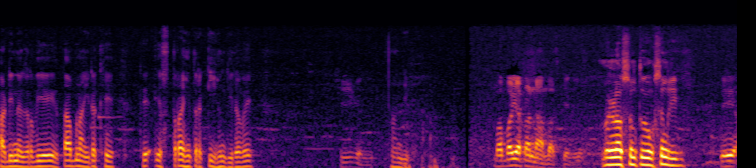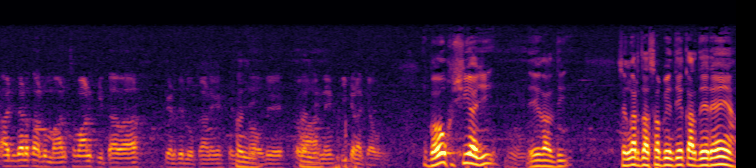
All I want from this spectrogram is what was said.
ਸਾਡੀ ਨਗਰ ਦੀ ਏਕਤਾ ਬਣਾਈ ਰੱਖੇ ਤੇ ਇਸ ਤਰ੍ਹਾਂ ਹੀ ਤਰੱਕੀ ਹੁੰਦੀ ਰਹੇ ਠੀਕ ਹੈ ਜੀ। ਹਾਂਜੀ। ਬਾਬਾ ਜੀ ਆਪਣਾ ਨਾਮ ਦੱਸ ਕੇ ਜੀ ਮੇਰਾ ਨਾਮ ਸੰਤੋਖ ਸਿੰਘ ਜੀ। ਤੇ ਅੱਜ ਜਿਹੜਾ ਤੁਹਾਨੂੰ ਮਾਨ ਸਨਮਾਨ ਕੀਤਾ ਵਾ ਪਿੰਡ ਦੇ ਲੋਕਾਂ ਨੇ ਪਿੰਡ ਦੇ ਪਰਿਵਾਰ ਨੇ ਕੀ ਕਹਿਣਾ ਚਾਹੋਗੇ? ਬਹੁਤ ਖੁਸ਼ੀ ਆ ਜੀ ਇਹ ਗੱਲ ਦੀ। ਸੰਗਤ ਦਾਸਾਂ ਬੇਨਤੀਆਂ ਕਰਦੇ ਰਹੇ ਆ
